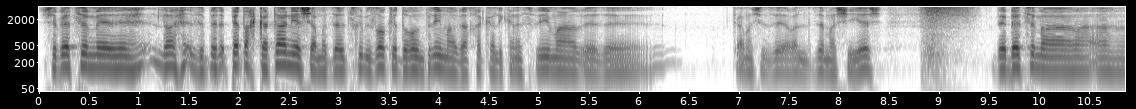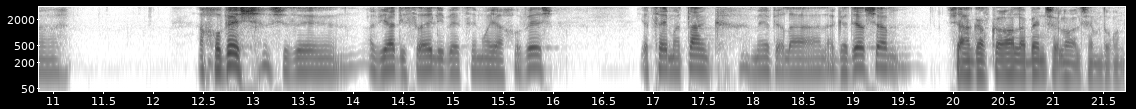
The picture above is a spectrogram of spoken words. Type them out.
שבעצם אה, לא, זה פתח קטן יש שם, אז היו צריכים לזרוק את דורון פנימה, ואחר כך להיכנס פנימה, וזה... כמה שזה, אבל זה מה שיש. ובעצם החובש, שזה אביעד ישראלי בעצם, הוא היה החובש, יצא עם הטנק מעבר לגדר שם. שאגב קרא לבן שלו על שם דורון.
